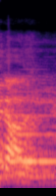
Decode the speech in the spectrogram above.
finale.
